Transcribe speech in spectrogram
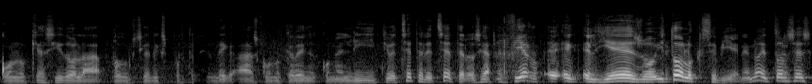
con lo que ha sido la producción y exportación de gas, con lo que venga con el litio, etcétera, etcétera. O sea, el fierro. El, eh, el hierro y todo lo que se viene, ¿no? Entonces,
